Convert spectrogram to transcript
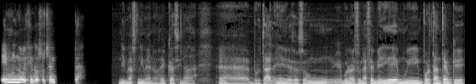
en 1980. Ni más ni menos, ¿eh? casi nada. Eh, brutal, ¿eh? Eso son, bueno, es una efeméride muy importante, aunque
